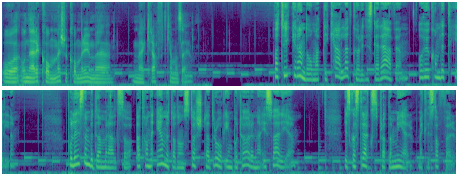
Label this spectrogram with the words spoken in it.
Och, och när det kommer så kommer det ju med, med kraft kan man säga. Vad tycker han då om att bli kallad kurdiska räven och hur kom det till? Polisen bedömer alltså att han är en av de största drogimportörerna i Sverige. Vi ska strax prata mer med Kristoffer.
